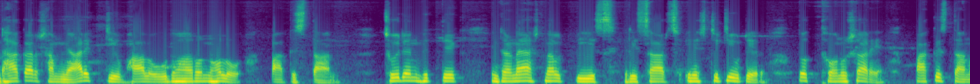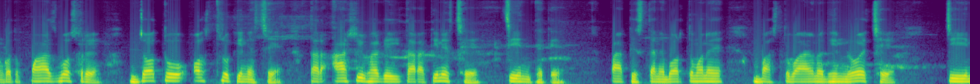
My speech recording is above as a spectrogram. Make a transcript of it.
ঢাকার সামনে আরেকটি ভালো উদাহরণ হলো পাকিস্তান। সুইডেন ভিত্তিক ইন্টারন্যাশনাল পিস রিসার্চ ইনস্টিটিউটের তথ্য অনুসারে পাকিস্তান গত পাঁচ বছরে যত অস্ত্র কিনেছে, তার আশি ভাগেই তারা কিনেছে চীন থেকে। পাকিস্তানে বর্তমানে বাস্তবায়নাধীন রয়েছে চীন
